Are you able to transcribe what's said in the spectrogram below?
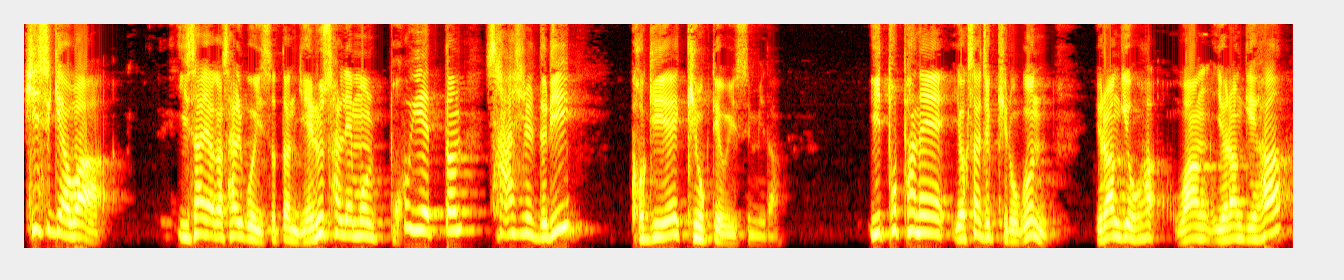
히스기야와 이사야가 살고 있었던 예루살렘을 포위했던 사실들이 거기에 기록되어 있습니다. 이 토판의 역사적 기록은 열왕기 왕 열왕기하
